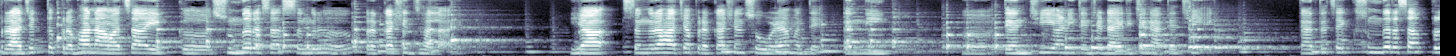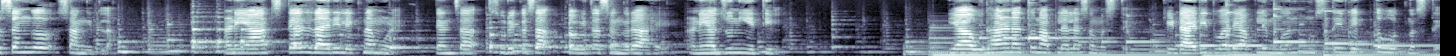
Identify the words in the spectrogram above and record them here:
प्राजक्त प्रभा नावाचा एक सुंदर असा संग्रह प्रकाशित झाला आहे. या संग्रहाच्या प्रकाशन सोहळ्यामध्ये त्यांनी त्यांची आणि त्यांच्या डायरीच्या नात्याची नात्याचा एक सुंदर असा प्रसंग सांगितला. आणि आज त्याच डायरी लेखनामुळे त्यांचा सुरेख असा कविता संग्रह आहे आणि अजून येतील. या उदाहरणातून आपल्याला समजते की डायरीद्वारे आपले मन नुसते व्यक्त होत नसते.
